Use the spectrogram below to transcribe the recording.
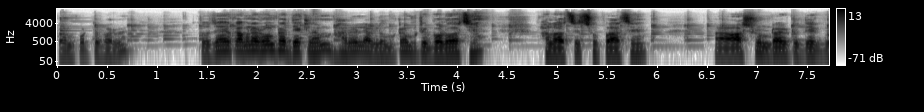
কম করতে পারবেন। তো যাই হোক, আমরা রুমটা দেখলাম, ভালোই লাগল, মোটামুটি বড় আছে, ভালো আছে, সোফা আছে। ওয়াশরুমটা একটু দেখব।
